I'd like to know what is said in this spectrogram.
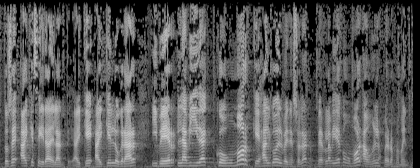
Entonces hay que seguir adelante, hay que, hay que lograr y ver la vida con humor, que es algo del venezolano, ver la vida con humor aún en los peores momentos.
